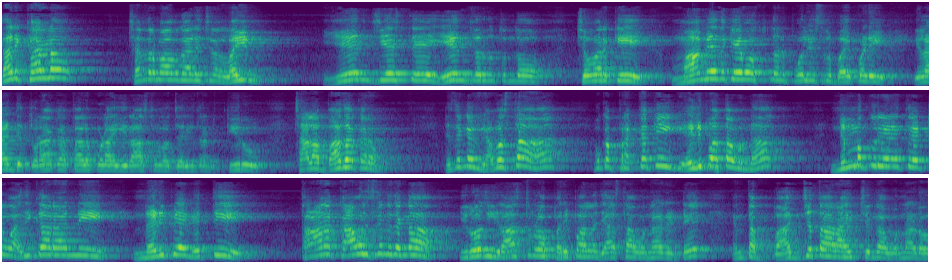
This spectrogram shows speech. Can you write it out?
దానికి కారణం చంద్రబాబు గారు ఇచ్చిన లైన్. ఏం చేస్తే ఏం జరుగుతుందో చివరికి మా మీదకేమొస్తుందని పోలీసులు భయపడి ఇలాంటి దురాఘాతాలు కూడా ఈ రాష్ట్రంలో జరుగుతున్న తీరు చాలా బాధాకరం. నిజంగా వ్యవస్థ ఒక ప్రక్కకి వెళ్ళిపోతా ఉన్నా నిమ్మకు రేనెత్తినట్టు అధికారాన్ని నడిపే వ్యక్తి తాను కావలసిన విధంగా ఈరోజు ఈ రాష్ట్రంలో పరిపాలన చేస్తూ ఉన్నాడంటే ఎంత బాధ్యతారాహిత్యంగా ఉన్నాడో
